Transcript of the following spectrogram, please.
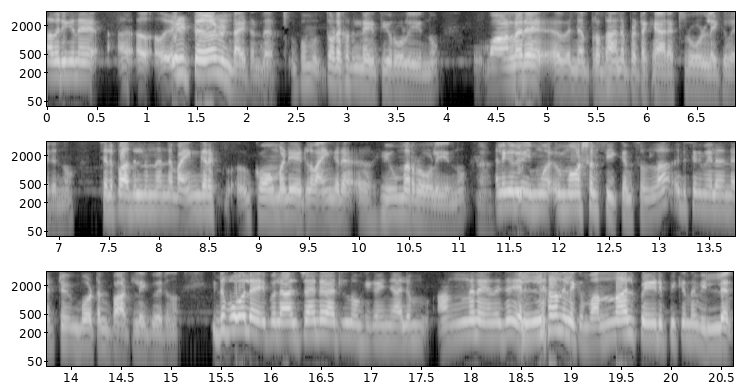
അവരിങ്ങനെ ഒരു ടേൺ ഉണ്ടായിട്ടുണ്ട്. ഇപ്പം തുടക്കത്തിൽ നെഗറ്റീവ് റോൾ ചെയ്യുന്നു. വളരെ പിന്നെ പ്രധാനപ്പെട്ട ക്യാരക്ടർ റോളിലേക്ക് വരുന്നു. ചിലപ്പോൾ അതിൽ നിന്ന് തന്നെ ഭയങ്കര കോമഡി ആയിട്ടുള്ള ഭയങ്കര ഹ്യൂമർ റോൾ ചെയ്യുന്നു. അല്ലെങ്കിൽ ഒരു ഇമോഷണൽ സീക്വൻസ് ഉള്ള ഒരു സിനിമയിലെ തന്നെ ഏറ്റവും ഇമ്പോർട്ടന്റ് പാർട്ടിലേക്ക് വരുന്നു. ഇതുപോലെ ഇപ്പോൾ ലാൽച്ചാന്റെ കാര്യത്തിൽ നോക്കിക്കഴിഞ്ഞാലും അങ്ങനെ എന്ന് വെച്ചാൽ എല്ലാ നിലയ്ക്കും വന്നാൽ പേടിപ്പിക്കുന്ന വില്ലൻ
